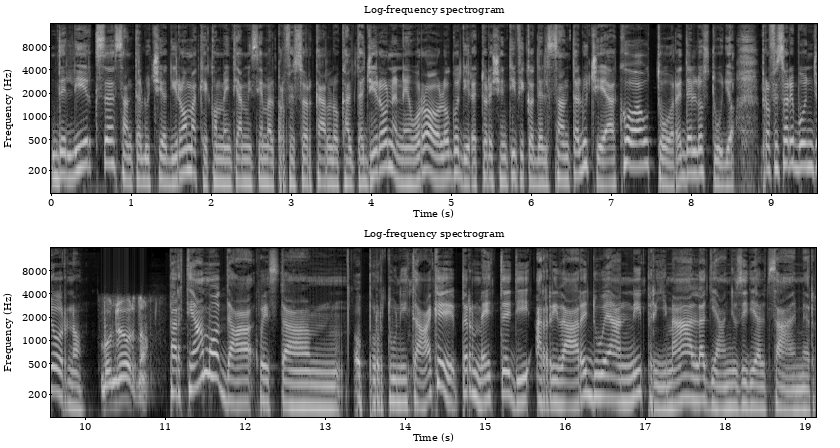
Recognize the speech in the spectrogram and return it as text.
dell'IRCS Santa Lucia di Roma che commentiamo insieme al professor Carlo Caltagirone, neurologo, direttore scientifico del Santa Lucia, coautore dello studio. Professore, buongiorno. Buongiorno. Partiamo da questa um, opportunità che permette di arrivare due anni prima alla diagnosi di Alzheimer.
